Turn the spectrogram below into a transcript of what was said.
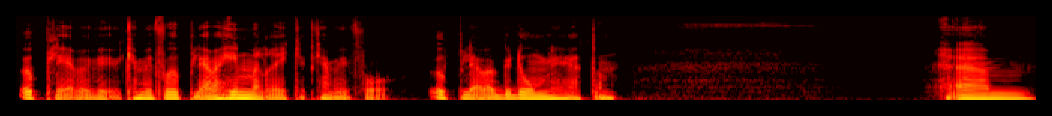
upplever vi, kan vi få uppleva himmelriket, kan vi få uppleva gudomligheten. Um,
